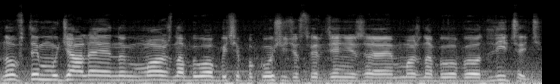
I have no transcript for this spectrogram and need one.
No w tym udziale no, można byłoby się pokusić o stwierdzenie, że można byłoby odliczyć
